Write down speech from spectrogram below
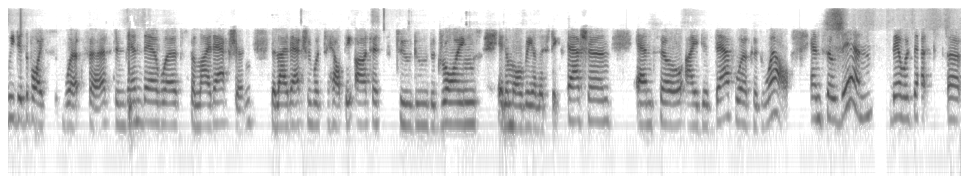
we did the voice work first, and then there was the live action. The live action was to help the artists to do the drawings in a more realistic fashion. And so I did that work as well. And so then there was that uh,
